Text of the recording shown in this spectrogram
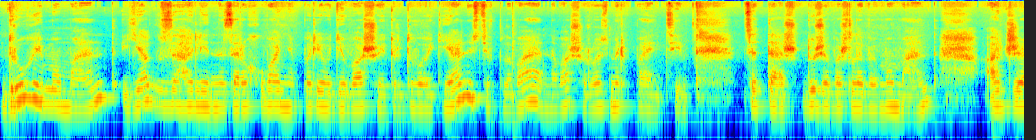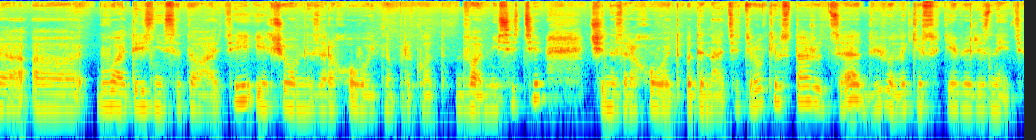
Другий момент, як взагалі незарахування періодів вашої трудової діяльності впливає на ваш розмір пенсії. Це теж дуже важливий момент, адже е, бувають різні ситуації, і якщо вам не зараховують, наприклад, 2 місяці чи не зараховують 11 років стажу, це дві великі суттєві різниці.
